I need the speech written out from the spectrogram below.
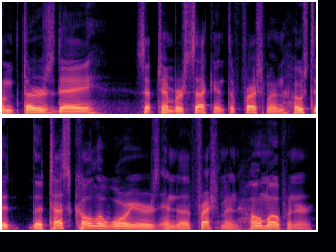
On Thursday, September 2nd, the freshmen hosted the Tuscola Warriors in the freshman home opener.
